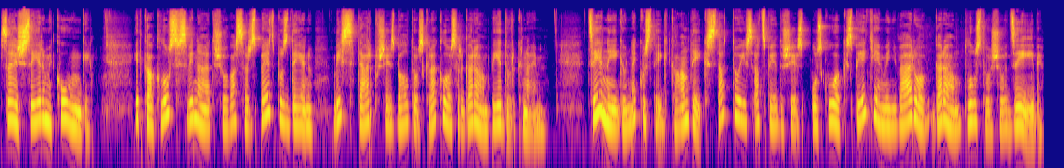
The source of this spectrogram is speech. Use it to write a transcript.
sēž sirmi kungi. It kā klusi svinētu šo vasaras pēcpusdienu, visi tērpušies baltos kraklos ar garām piedurknēm. Cienīgi un nekustīgi kā antīkas statujas atspiedušies uz kokas pieķiem, viņi vēro garām plūstošo dzīvi.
